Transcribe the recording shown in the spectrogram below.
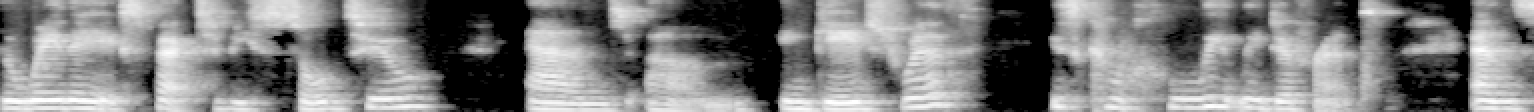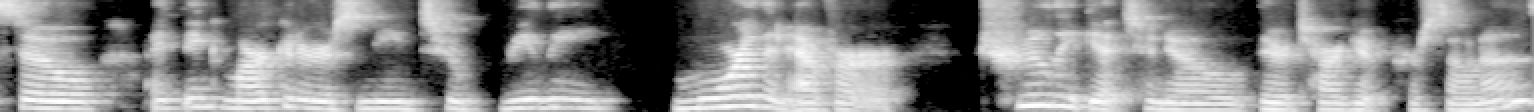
the way they expect to be sold to and um, engaged with is completely different. And so I think marketers need to really, more than ever, truly get to know their target personas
